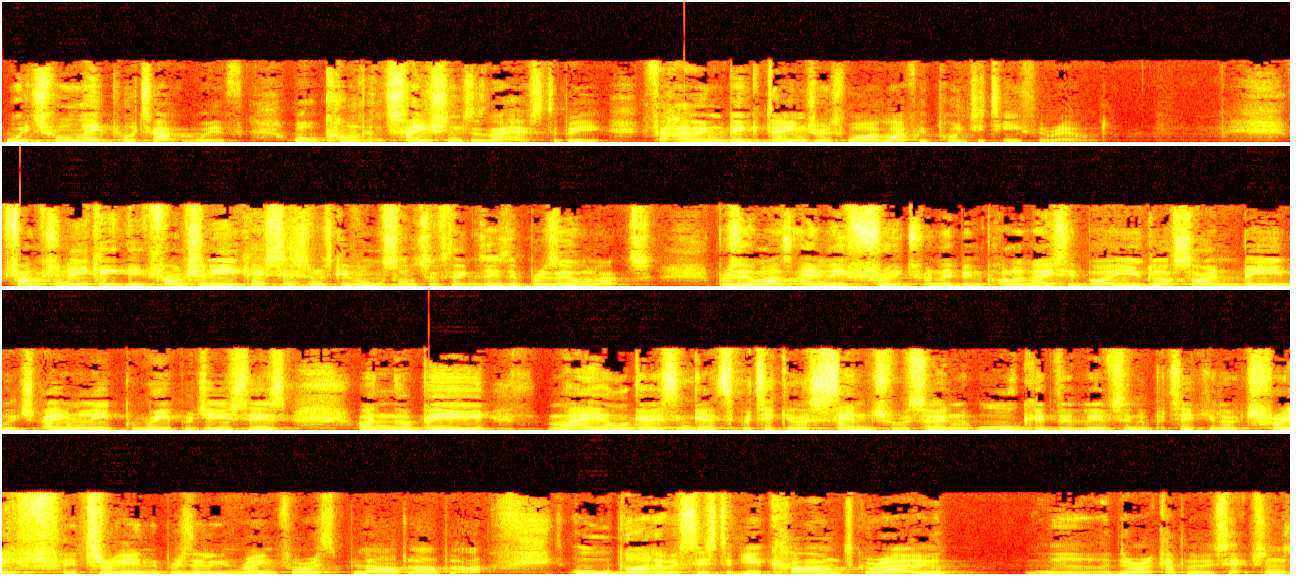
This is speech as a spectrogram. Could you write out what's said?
Which will they put up with? What compensations does there have to be for having big, dangerous wildlife with pointy teeth around? Functioning, functioning ecosystems give all sorts of things. These are Brazil nuts. Brazil nuts only fruit when they've been pollinated by a euglossine bee, which only reproduces when the bee male goes and gets a particular scent from a certain orchid that lives in a particular tree, tree in the Brazilian rainforest, blah, blah, blah. It's all part of a system. You can't grow there are a couple of exceptions.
